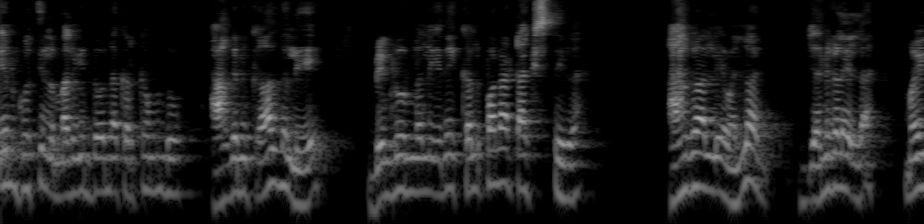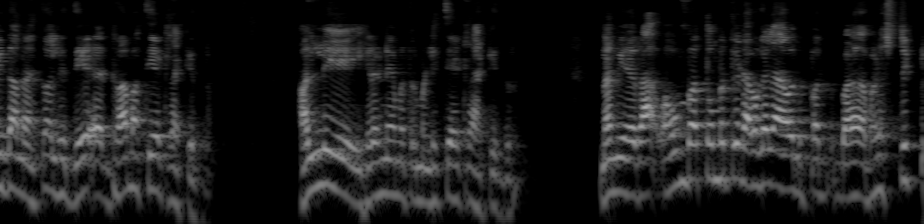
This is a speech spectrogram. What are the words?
ಏನು ಗೊತ್ತಿಲ್ಲ, ಮಲಗಿದ್ದವನ್ನ ಕರ್ಕೊಂಬಂದು. ಆಗಿನ ಕಾಲದಲ್ಲಿ ಬೆಂಗಳೂರಿನಲ್ಲಿ ಇದೇ ಕಲ್ಪನಾ ಟಾಕಿಸ್ತಿಲ್ಲ ಆಗ ಅಲ್ಲಿ ಅವೆಲ್ಲ ಜನಗಳೇ ಇಲ್ಲ. ಮೈದಾನ ಆಯಿತು ಅಲ್ಲಿ ದೇ, ಡ್ರಾಮಾ ಥಿಯೇಟ್ರ್ ಹಾಕಿದ್ರು. ಅಲ್ಲಿ ಹಿರಣ್ಯ ಮತ್ತು ಮಳ್ಳಿ ಥಿಯೇಟ್ರ್ ಹಾಕಿದ್ರು. ನನಗೆ ರಾ ಒಂಬತ್ತೊಂಬತ್ತು ಕಡೆ ಅವಾಗೆಲ್ಲ ಒಂದು ಪದ್ ಭಾಳ ಸ್ಟ್ರಿಕ್ಟ್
